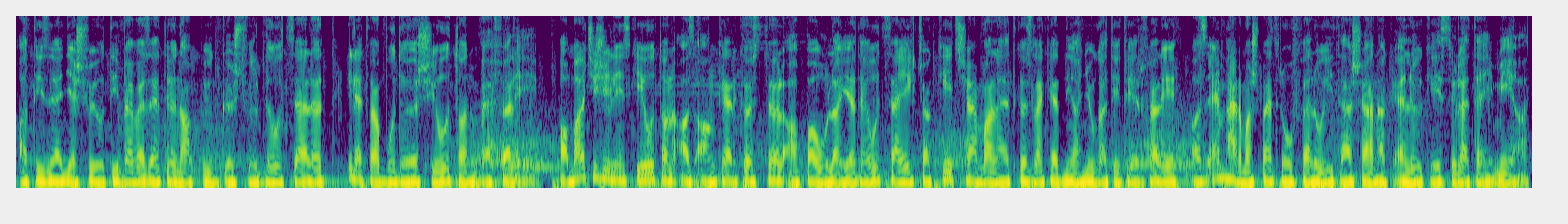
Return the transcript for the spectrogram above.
a 11-es főúti bevezetőn a Pünkösfürdő utca előtt, illetve a Budaörsi úton befelé. A Bajcsi Zsilinszki úton az Anker köztől a Paula Jede utcáig csak két sávban lehet közlekedni a nyugati tér felé az M3-as metró felújításának előkészületei miatt.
